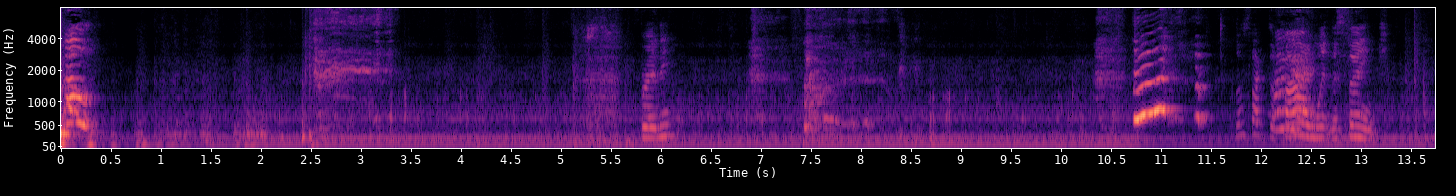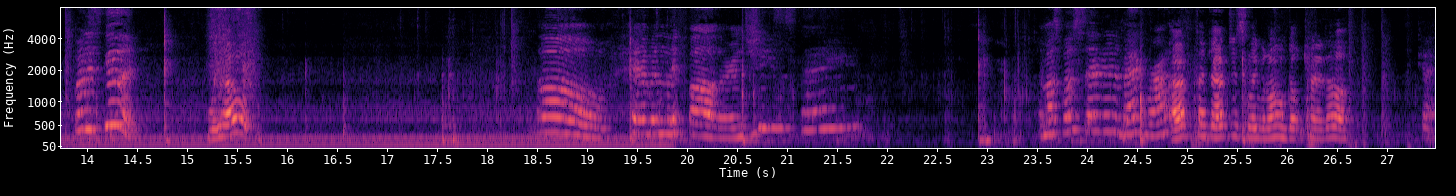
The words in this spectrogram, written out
Oh. Brittany. Looks like the Okay. phone went in the sink. but it's good. We hope. Oh, Heavenly Father, in Jesus'. Am I supposed to set it in the back right? I think I'd just leave it on. Don't turn it off. Okay.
